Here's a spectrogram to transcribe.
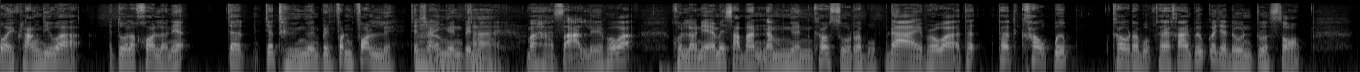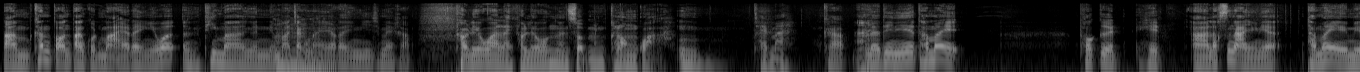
บ่อยครั้งที่ว่าไอ้ตัวละครเหล่าเนี้ยจะจะถือเงินเป็นฟ่อนๆเลย จะใช้เงินเป็นใช่มหาศาลเลย เพราะว่าคนเหล่านี้ไม่สามารถนำเงินเข้าสู่ระบบได้ เพราะว่าถ้าถ้าเข้าปุ๊บเข้าระบบธนาคารปุ๊บก็จะโดนตรวจสอบ ตามขั้นตอนตามกฎหมายอะไรอย่างเงี้ยว่าเออที่มาเงินเนี่ยมาจากไหนอะไรอย่างงี้ใช่ไหมครับเขาเรียกว่าอะไรเขาเรียกว่าเงินสดมันคล่องกว่า อืมใช่ไหมครับอะแล้วทีนี้ทำให้พอเกิดเหตุอ่าลักษณะอย่างเนี้ยทำให้มี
